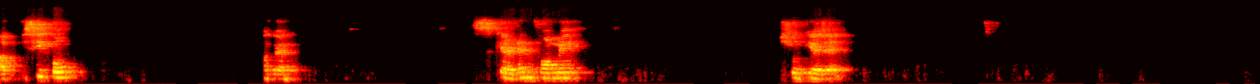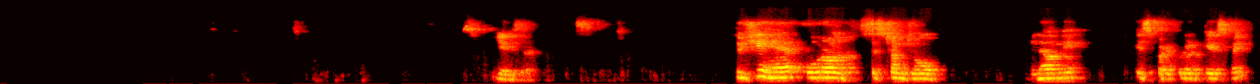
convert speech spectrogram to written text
अब इसी को अगर स्केलेटन फॉर्म में शो किया जाए, ये तो ये है ओवरऑल सिस्टम जो मिला में इस पर्टिकुलर केस में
